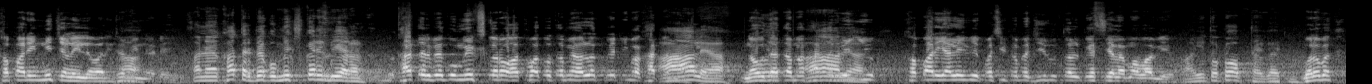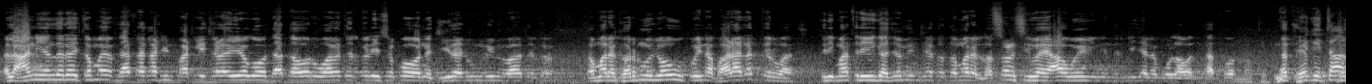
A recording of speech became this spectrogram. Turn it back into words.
ખપારી નીચે લઈ લેવાની જમીન. નડે અને ખાતર ભેગું મિક્સ કરી બિયારણ ખાતર ભેગું મિક્સ કરો અથવા તો તમે અલગ પેટીમાં ખાતર હા. હા નવદાતામાં ખાતર લઈ ગયું ખપારી આલી ગઈ પછી તમે જીરું તલ પેશિયાલામાં વાવીએ. હા એ તો ટોપ થાય ગાય બરોબર? એટલે આની અંદર તમે દાતા કાઢીને પાટલી ચડાવી શકો દાતાવાળું વાવેતર કરી શકો અને જીરા ડુંગળીનું વાવેતર કરો. તમારે ઘરનું જોવું કોઈના ભાડા નથી કરવા. ત્રી માત્ર વીઘા જમીન છે તો તમારે લસણ સિવાય આ ઓયની અંદર બીજાને બોલાવવા થતો નથી. ભેગી ચાર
